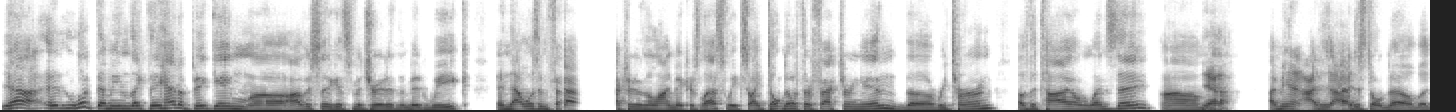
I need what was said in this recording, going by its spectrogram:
Yeah. And look, I mean, like they had a big game, uh, obviously against Madrid in the midweek, and that was in fact factored in the line makers last week. So I don't know if they're factoring in the return of the tie on Wednesday. Um, yeah. I mean, I, I just don't know, but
